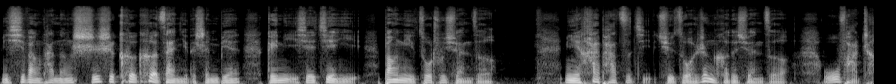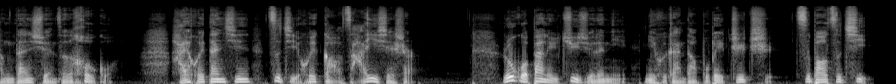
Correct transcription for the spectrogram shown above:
你希望他能时时刻刻在你的身边，给你一些建议，帮你做出选择。你害怕自己去做任何的选择，无法承担选择的后果，还会担心自己会搞砸一些事儿。如果伴侣拒绝了你，你会感到不被支持，自暴自弃，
